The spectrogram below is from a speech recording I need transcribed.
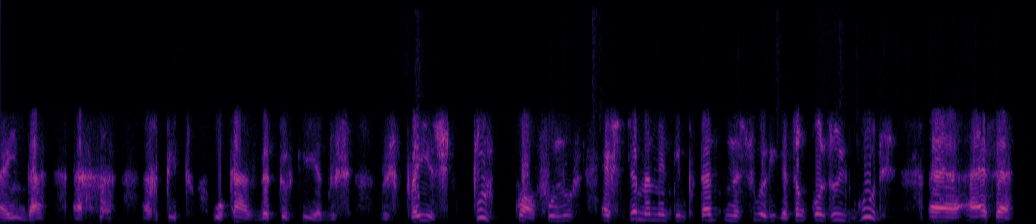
ainda, repito, o caso da Turquia, dos, dos países turcos cófonos é extremamente importante na sua ligação com os uigures, uh, essa,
